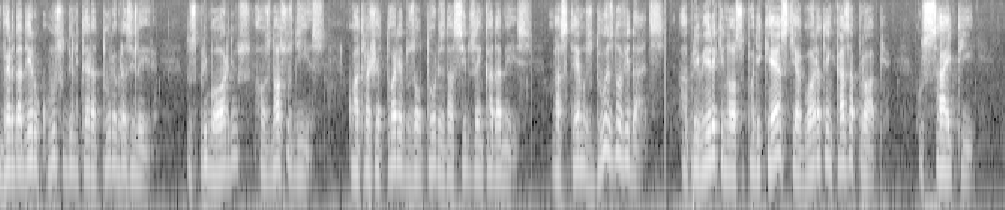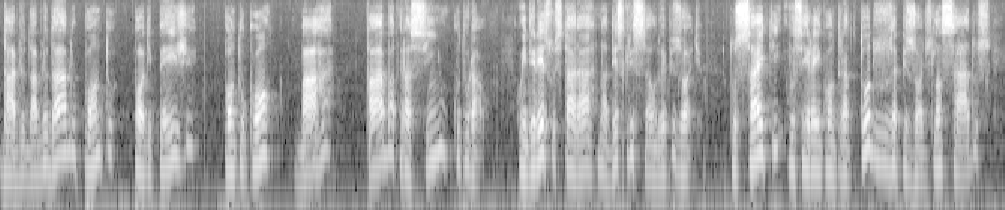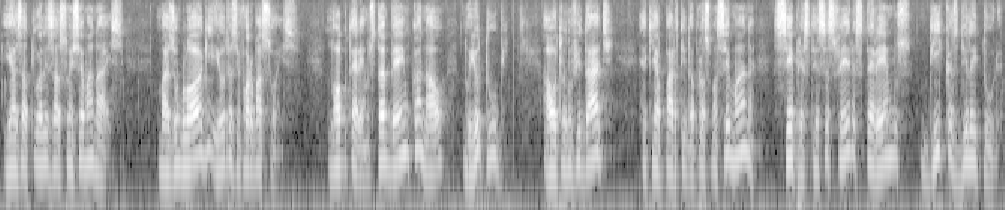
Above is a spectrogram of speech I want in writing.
um verdadeiro curso de literatura brasileira, dos primórdios aos nossos dias, com a trajetória dos autores nascidos em cada mês. Mas temos duas novidades. A primeira é que nosso podcast agora tem casa própria, o site www.podpage.com barra taba-cultural. O endereço estará na descrição do episódio. No site você irá encontrar todos os episódios lançados e as atualizações semanais, mais um blog e outras informações. Logo teremos também um canal no YouTube. A outra novidade é que a partir da próxima semana, sempre às terças-feiras, teremos dicas de leitura.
